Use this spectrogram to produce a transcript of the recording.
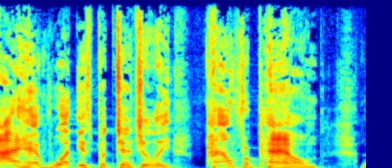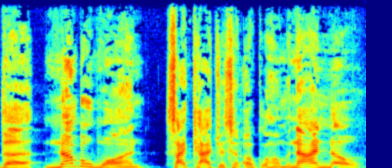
I have what is potentially pound for pound the number one psychiatrist in Oklahoma. Now I know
